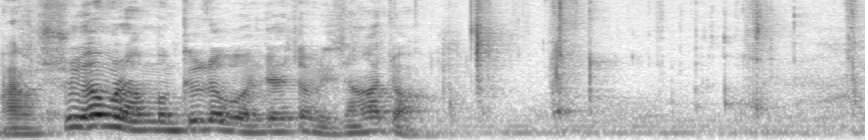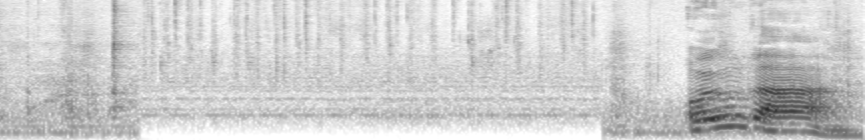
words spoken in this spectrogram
아, 수염을 한번 길러보는데 좀 이상하죠? 오이가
